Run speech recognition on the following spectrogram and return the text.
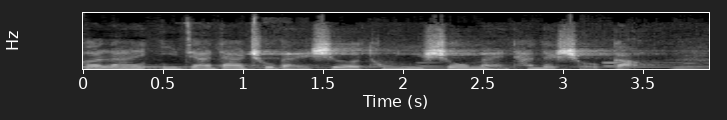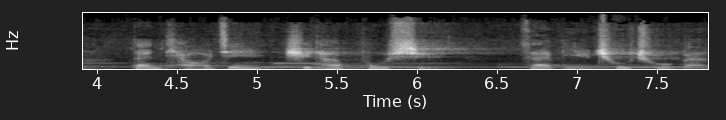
荷兰一家大出版社同意收买他的手稿，但条件是他不许在别处出版。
